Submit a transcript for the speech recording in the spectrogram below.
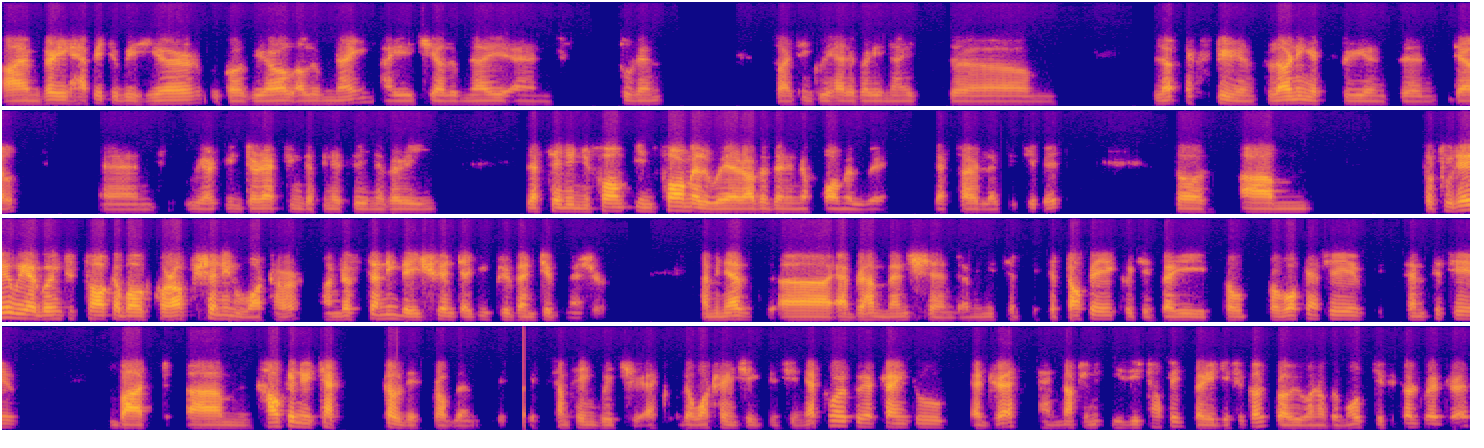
I'm very happy to be here because we are all alumni, IHE alumni and students. So I think we had a very nice um, experience, learning experience in Delft, and we are interacting definitely in a very, let's say, an inform, informal way rather than in a formal way. That's how I'd like to keep it. So, um, so today we are going to talk about corruption in water, understanding the issue and taking preventive measures. I mean, as uh, Abraham mentioned, I mean, it's a, it's a topic which is very pro provocative, sensitive, but um, how can we tackle this problem? It's, it's, something which uh, the Water Integrity Network we are trying to address and not an easy topic, very difficult, probably one of the most difficult to address.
